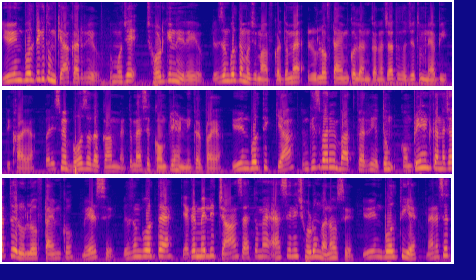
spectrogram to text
यूइंग बोलते कि तुम क्या कर रहे हो? तुम मुझे छोड़ क्यों नहीं रहे हो? लिजंग बोलते, मुझे माफ़ कर दो, मैं रूल ऑफ़ टाइम को लर्न करना चाहता था जो तुमने अभी दिखाया। पर इसमें बहुत ज़्यादा काम है तो मैं ऐसे कॉम्प्रीहेंड नहीं कर पाया। यूइंग बोलती, क्या? तुम किस बारे में बात कर रही हो? तुम कॉम्प्रीहेंड करना चाहते हो रूल ऑफ़ टाइम को? मेरे से? लिजंग बोलता है की, अगर मेरे लिए चांस है तो मैं ऐसे नहीं छोड़ूँगा ना उसे। यूइंग बोलती है, मैंने सिर्फ़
